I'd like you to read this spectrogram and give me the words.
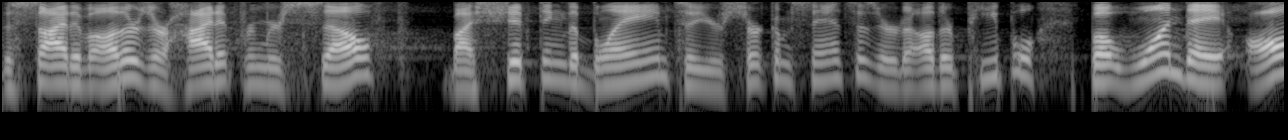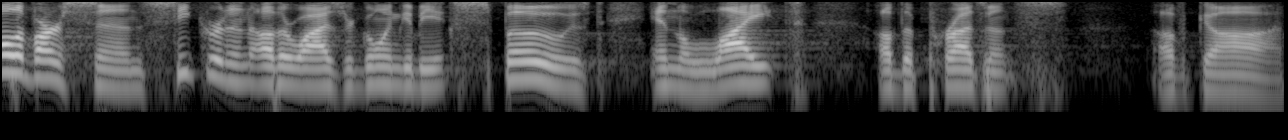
the sight of others or hide it from yourself by shifting the blame to your circumstances or to other people. But one day, all of our sins, secret and otherwise, are going to be exposed in the light of the presence of God.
